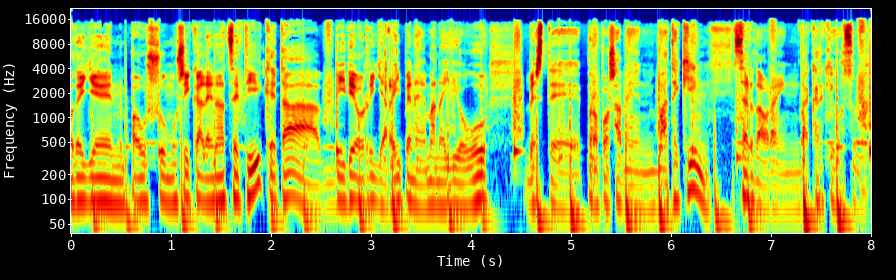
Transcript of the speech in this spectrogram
odeien pausu musikalen atzetik eta bide horri jarraipena eman nahi diogu beste proposamen batekin. Zer da orain dakarki gozuna?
